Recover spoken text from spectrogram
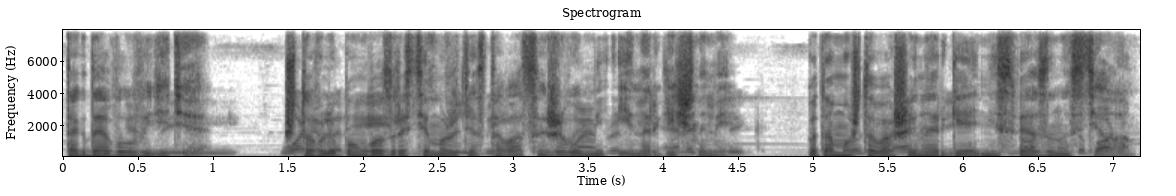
Тогда вы увидите, что в любом возрасте можете оставаться живыми и энергичными, потому что ваша энергия не связана с телом.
